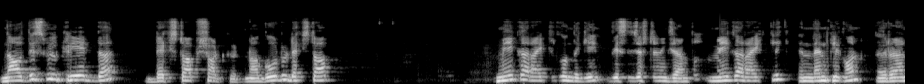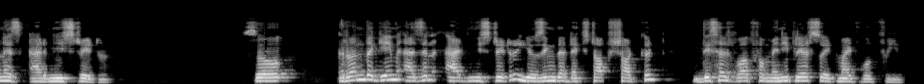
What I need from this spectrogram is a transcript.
Now this will create the desktop shortcut. Now go to desktop. Make a right click on the game. This is just an example. Make a right click and then click on run as administrator. So run the game as an administrator using the desktop shortcut. This has worked for many players so it might work for you.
